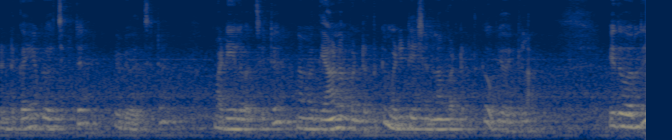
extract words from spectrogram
ரெண்டு கையும் இப்படி வச்சுக்கிட்டு இப்படி வச்சுட்டு மடியில் வச்சுட்டு நம்ம தியானம் பண்ணுறதுக்கு மெடிடேஷன்லாம் பண்ணுறதுக்கு உபயோகிக்கலாம். இது வந்து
